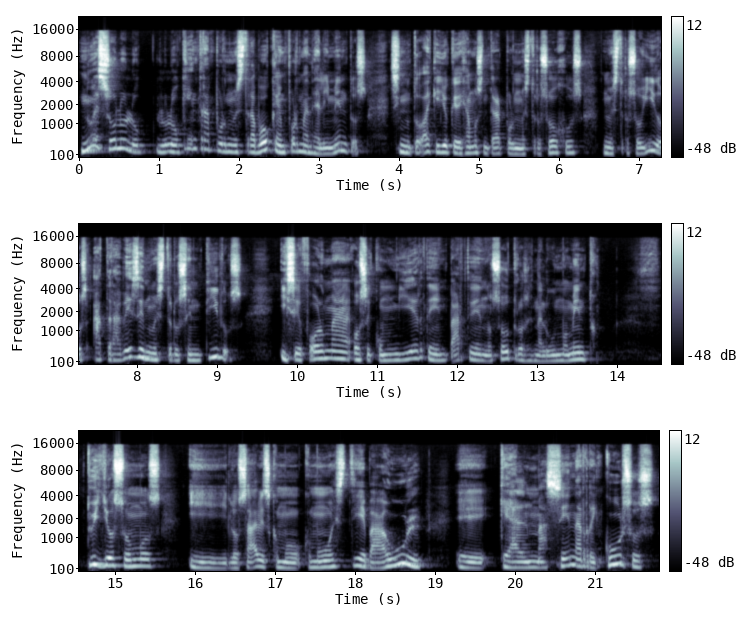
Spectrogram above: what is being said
no es solo lo, que entra por nuestra boca en forma de alimentos, sino todo aquello que dejamos entrar por nuestros ojos, nuestros oídos, a través de nuestros sentidos, y se forma o se convierte en parte de nosotros en algún momento. Tú y yo somos, y lo sabes, como, como este baúl eh, que almacena recursos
